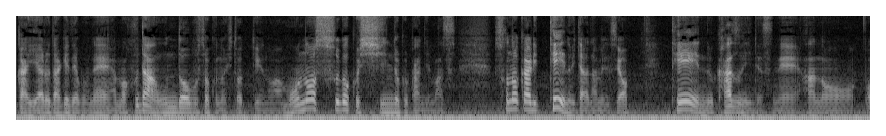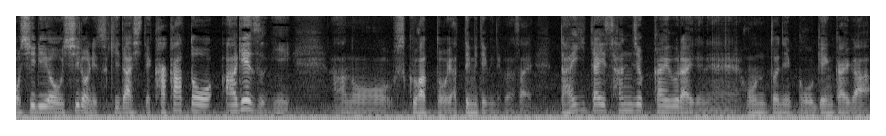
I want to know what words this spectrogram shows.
回やるだけでもね、まあ、普段運動不足の人っていうのはものすごくしんどく感じます。その代わり手抜いたらダメですよ。手抜かずにですね、あの、お尻を後ろに突き出してかかとを上げずに、あの、スクワットをやってみてみてください。だいたい30回ぐらいでね、本当にこう限界が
